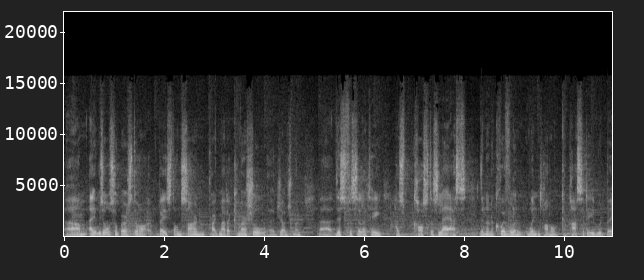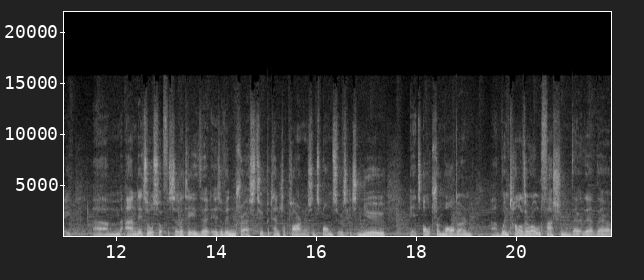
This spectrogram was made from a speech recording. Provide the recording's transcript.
Um, and it was also based on, based on sound, pragmatic commercial uh, judgment. Uh, this facility has cost us less than an equivalent wind tunnel capacity would be. Um, and it's also a facility that is of interest to potential partners and sponsors. It's new, it's ultra modern, um, wind tunnels are old-fashioned. They're, they're, they're,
